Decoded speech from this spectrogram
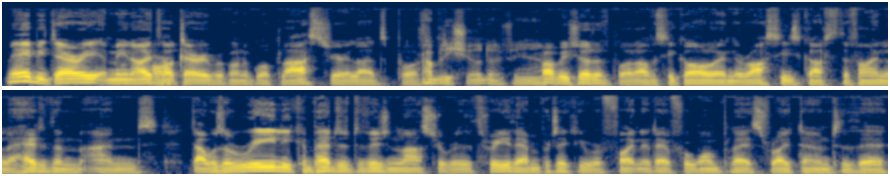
Maybe Derry. I mean, I thought Derry were going to go up last year, lads, but probably should have. Yeah, probably should have. But obviously, Galway and the Rossies got to the final ahead of them, and that was a really competitive division last year, where the three of them particularly were fighting it out for one place, right down to the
